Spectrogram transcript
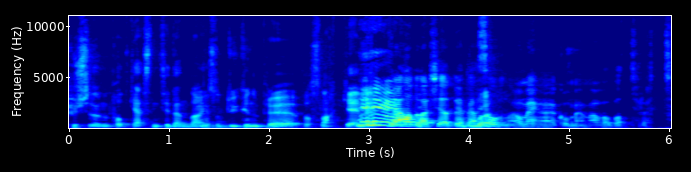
pushe den podkasten til den dagen, så du kunne prøve å snakke. Det hadde vært kjedelig, for jeg sovna jo med en gang jeg kom hjem. Jeg var bare trøtt.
